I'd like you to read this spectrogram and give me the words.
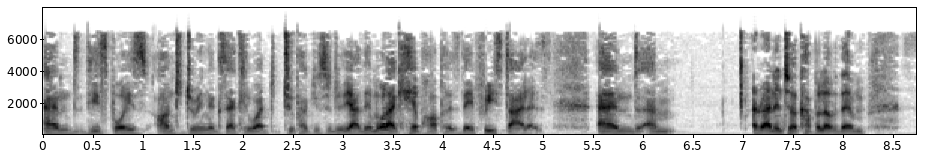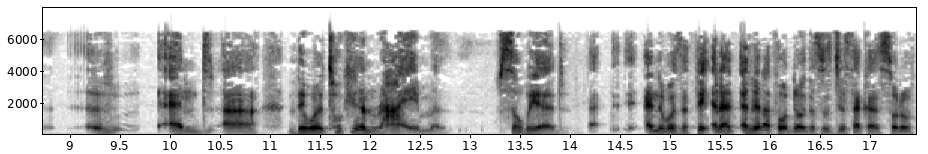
and these boys aren't doing exactly what Tupac used to do. Yeah, they're more like hip hoppers. They're freestylers, and um, I ran into a couple of them, uh, and uh, they were talking in rhyme. So weird and it was a thing, and I, and then I thought, no, this was just like a sort of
